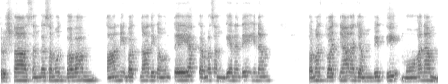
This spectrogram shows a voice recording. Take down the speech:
तृष्णा सङ्गसमुद्भवं तानि बध्नाति कौन्तेय कर्मसङ्गेन देहिनं तमस्त्वज्ञानजं विद्धि मोहनं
